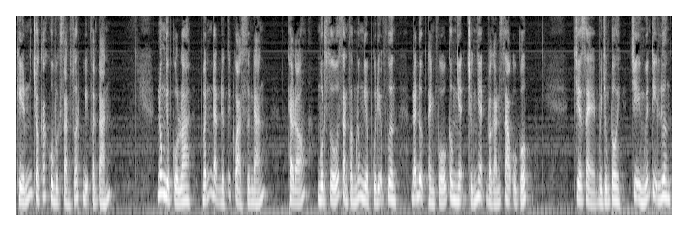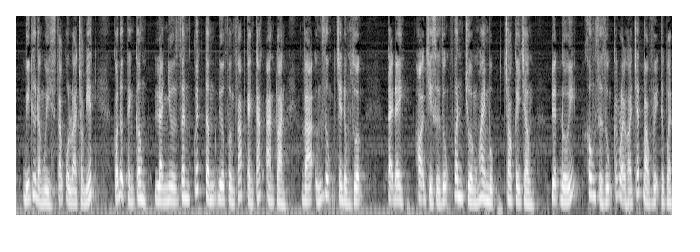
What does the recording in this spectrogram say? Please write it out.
khiến cho các khu vực sản xuất bị phân tán. Nông nghiệp Cổ Loa vẫn đạt được kết quả xứng đáng. Theo đó, một số sản phẩm nông nghiệp của địa phương đã được thành phố công nhận chứng nhận và gắn sao ô cốp. Chia sẻ với chúng tôi, chị Nguyễn Thị Lương, bí thư đảng ủy xã Cổ Loa cho biết, có được thành công là nhờ dân quyết tâm đưa phương pháp canh tác an toàn và ứng dụng trên đồng ruộng. Tại đây, họ chỉ sử dụng phân chuồng hoai mục cho cây trồng, tuyệt đối không sử dụng các loại hóa chất bảo vệ thực vật.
